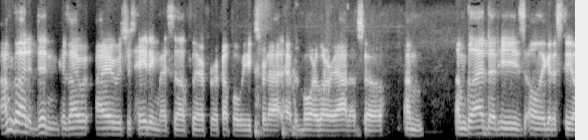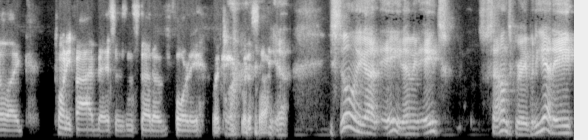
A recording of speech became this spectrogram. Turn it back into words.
I'm glad it didn't because I, I was just hating myself there for a couple weeks for not having more Laureano. So I'm I'm glad that he's only going to steal like 25 bases instead of 40, which would have sucked. yeah, he still only got eight. I mean, eight sounds great, but he had eight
